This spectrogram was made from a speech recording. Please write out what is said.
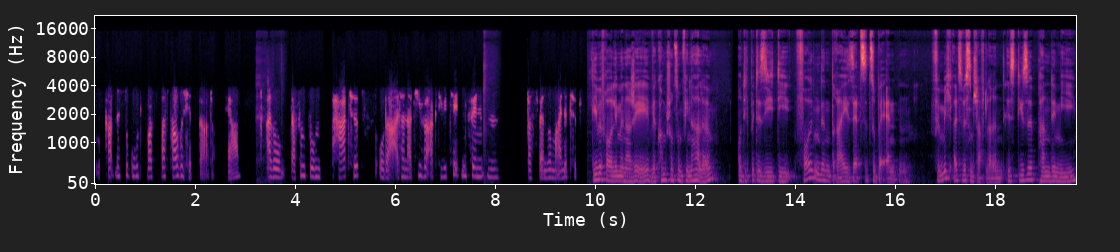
ist gerade nicht so gut, was, was brauche ich jetzt gerade? Ja. Also das sind so ein paar Tipps oder alternative Aktivitäten finden. Das wären so meine Tipps. Liebe Frau Lemenager, wir kommen schon zum Finale und ich bitte Sie, die folgenden drei Sätze zu beenden. Für mich als Wissenschaftlerin ist diese Pandemie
